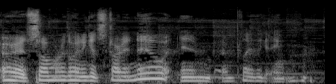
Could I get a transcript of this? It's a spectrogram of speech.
Alright, so I'm going to go ahead and get started now and, and play the game.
